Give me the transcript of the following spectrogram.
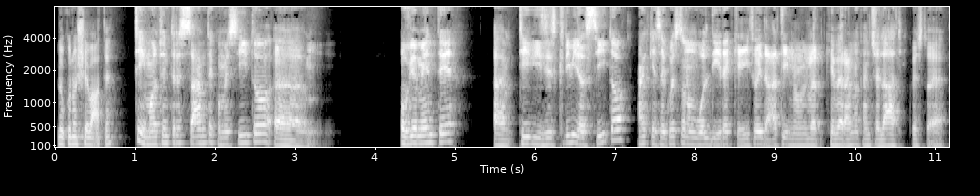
Lo conoscevate? Sì, molto interessante come sito. Eh, ovviamente eh, ti disiscrivi dal sito, anche se questo non vuol dire che i tuoi dati ver- che verranno cancellati. Questo è.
